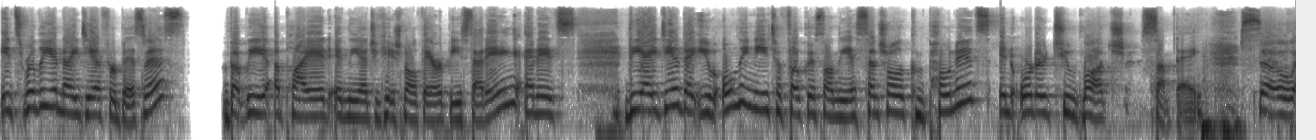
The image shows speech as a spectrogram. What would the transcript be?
It's really an idea for business but we apply it in the educational therapy setting. And it's the idea that you only need to focus on the essential components in order to launch something. So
